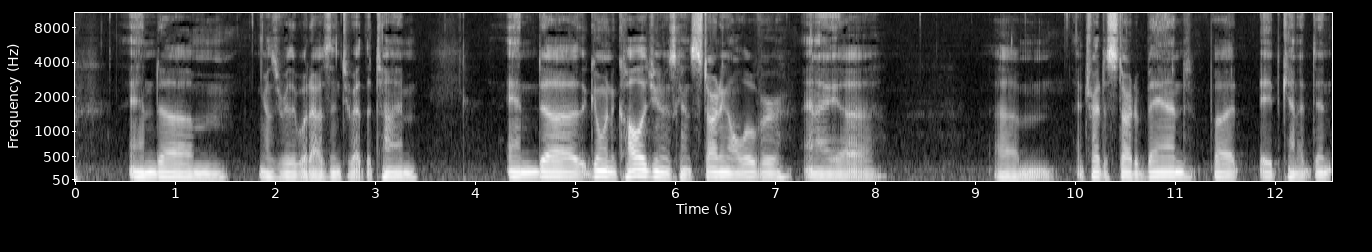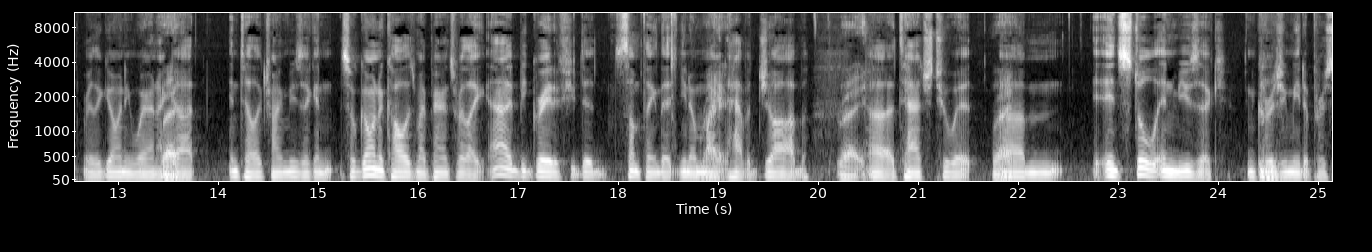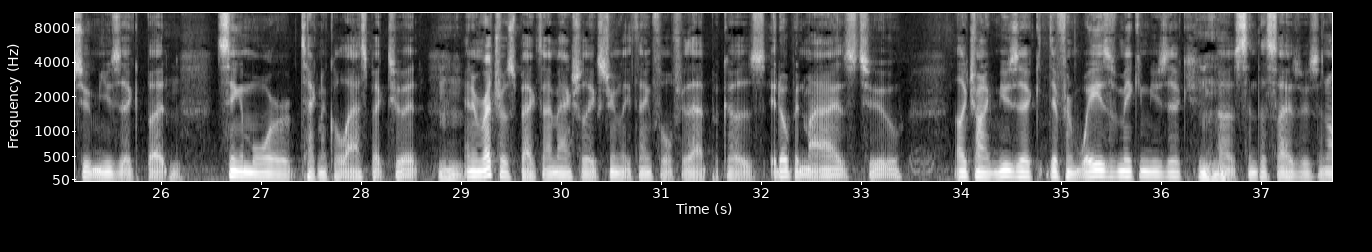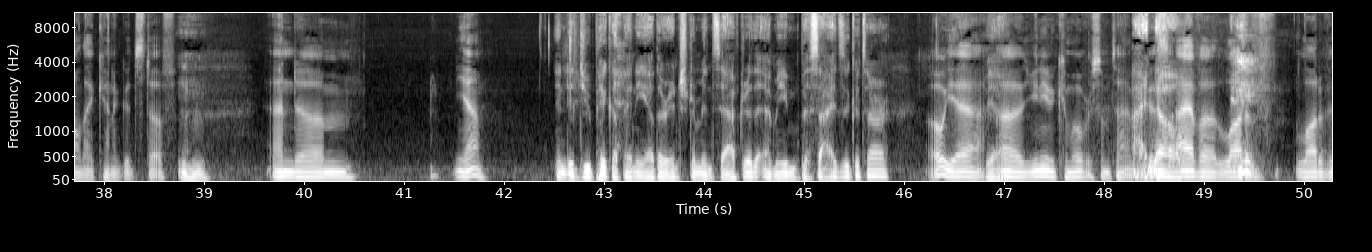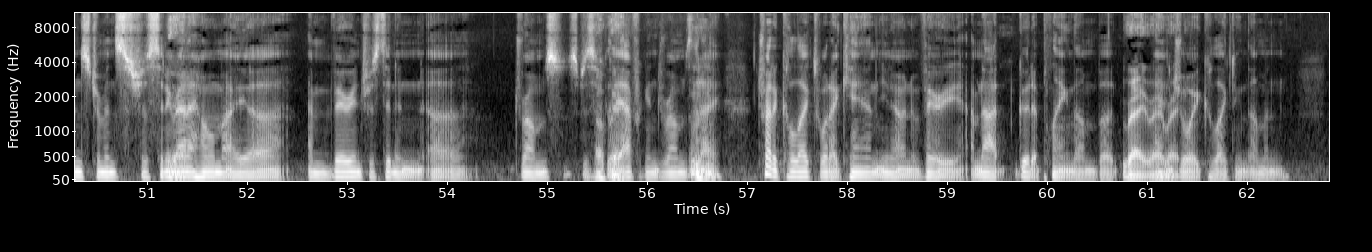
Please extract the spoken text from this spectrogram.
And um, that was really what I was into at the time. And uh, going to college, you know, it was kind of starting all over, and I. Uh, um, I tried to start a band, but it kind of didn't really go anywhere, and I got into electronic music. And so going to college, my parents were like, ah, "It'd be great if you did something that you know might Right. have a job Right. uh, attached to it." Right. Um, it's still in music, encouraging me to pursue music, but Mhm. Seeing a more technical aspect to it. Mhm. And in retrospect, I'm actually extremely thankful for that because it opened my eyes to electronic music, different ways of making music, Mhm. uh, synthesizers, and all that kind of good stuff. Mhm. And um, yeah, And did you pick up any other instruments after that? I mean, besides the guitar? oh yeah, Yeah. Uh, you need to come over sometime. I because know. I have a lot of lot of instruments just sitting around at home. I uh, I'm very interested in uh, drums, specifically Okay. African drums. That I try to collect what I can. You know, in a very I'm not good at playing them, but Right, I right, right. enjoy collecting them and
